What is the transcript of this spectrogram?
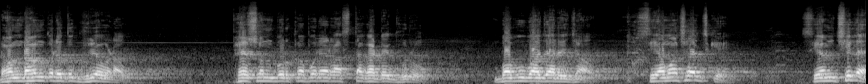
ঢং ঢং করে তো ঘুরে বেড়াও। ফ্যাশন বোরকা পরে রাস্তাঘাটে ঘুরো। বাবু বাজারে যাও। শ্যাম আছে আজকে? শ্যাম ছিলে?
